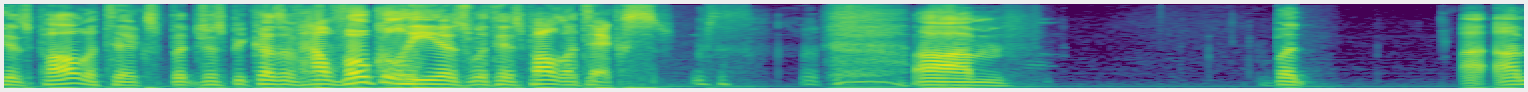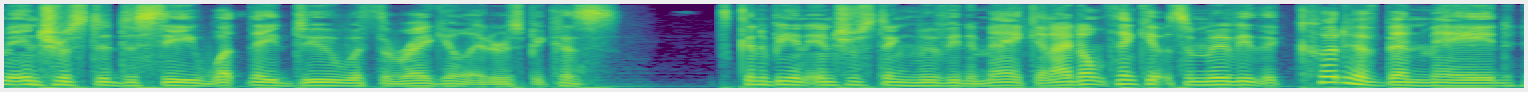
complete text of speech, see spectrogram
his politics but just because of how vocal he is with his politics um but I, i'm interested to see what they do with the regulators because it's going to be an interesting movie to make and i don't think it was a movie that could have been made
